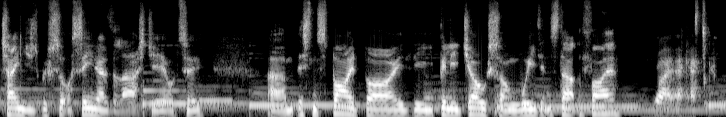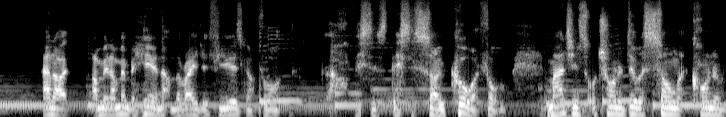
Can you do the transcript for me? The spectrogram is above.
changes we've sort of seen over the last year or two. Um, it's inspired by the Billy Joel song "We Didn't Start the Fire." Right. Okay. And I, I mean, I remember hearing that on the radio a few years ago. I thought, oh, this is this is so cool. I thought, imagine sort of trying to do a song that kind of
